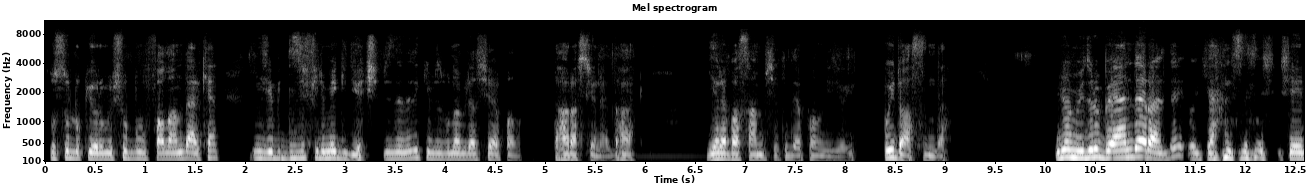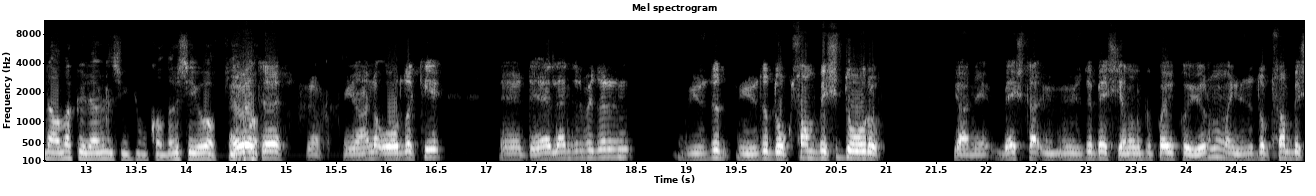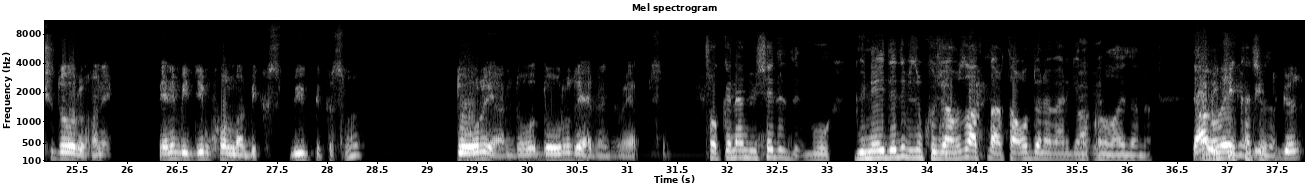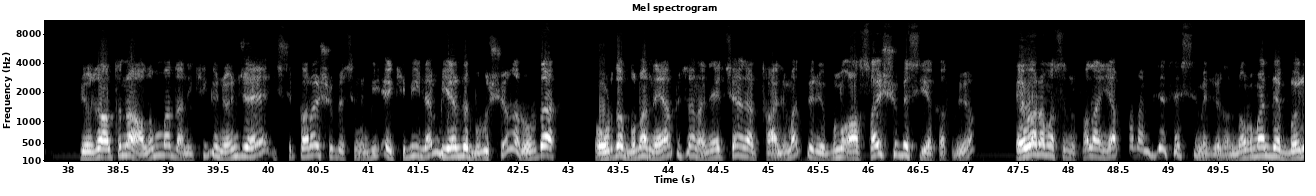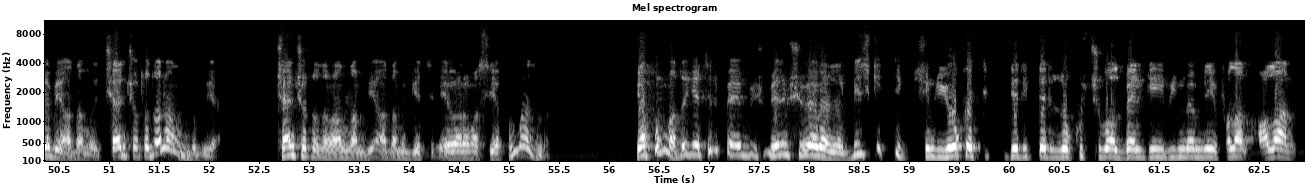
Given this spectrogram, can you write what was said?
Susurluk yorumu şu bu falan derken iyice bir dizi filme gidiyor. Biz de dedik ki biz buna biraz şey yapalım. Daha rasyonel, daha yere basan bir şekilde yapalım videoyu. Buydu aslında. Biliyorum müdürü beğendi herhalde. Kendisinin şeyini almak önemli çünkü bu konuların şeyi o. Evet o. evet. Yani oradaki e, değerlendirmelerin yüzde yüzde 95'i doğru. Yani 5 yüzde 5 yanılgı payı koyuyorum ama yüzde 95'i doğru. Hani benim bildiğim konular bir kısmı, büyük bir kısmı doğru yani do- doğru değerlendirme yapmışsın. Çok önemli bir şey dedi. Bu Güney dedi bizim kucağımıza atlar ta o dönem Ergenekon olaylarını. Ya iki gün, göz, gözaltına alınmadan iki gün önce istihbarat şubesinin bir ekibiyle bir yerde buluşuyorlar. Orada orada buna ne yapacağına ne edeceğine talimat veriyor. Bunu asayiş şubesi yakalıyor ev aramasını falan yapmadan bize teslim ediyorlar. Normalde böyle bir adamı Çençoto'dan alındı bu ya. Çençoto'dan alınan bir adamı getirip ev araması yapılmaz mı? Yapılmadı getirip benim, şube verdiler. Biz gittik şimdi yok ettik dedikleri 9 çuval belgeyi bilmem neyi falan alan,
